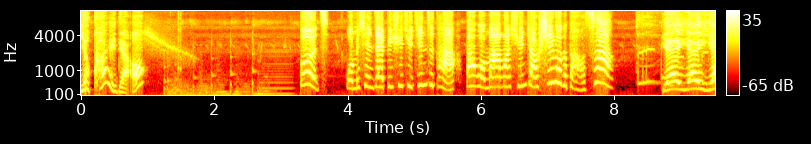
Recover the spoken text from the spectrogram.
要快一点哦。Boots，我们现在必须去金字塔帮我妈妈寻找失落的宝藏。耶耶耶！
